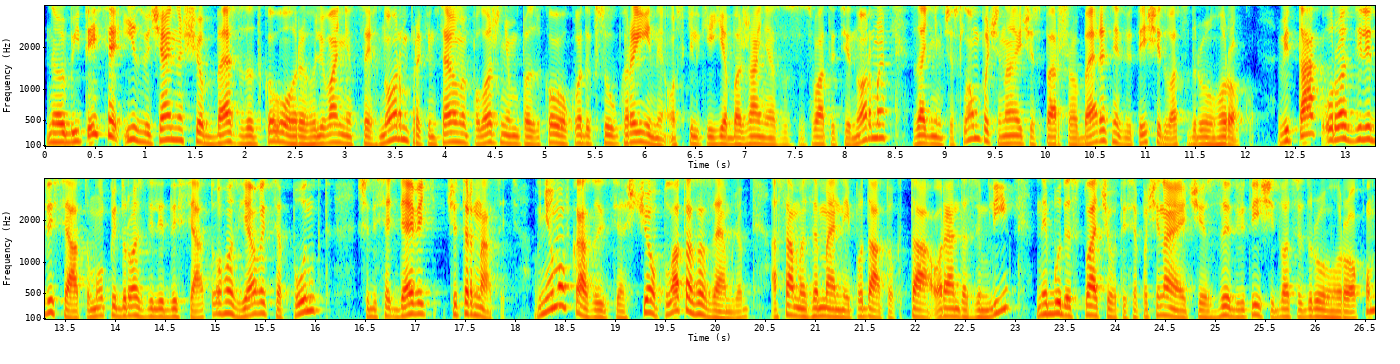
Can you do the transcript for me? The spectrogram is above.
Не обійтися і, звичайно, що без додаткового регулювання цих норм прикінцевими положеннями податкового кодексу України, оскільки є бажання застосувати ці норми заднім числом, починаючи з 1 березня 2022 року. Відтак, у розділі 10, підрозділі 10 з'явиться пункт 69.14. В ньому вказується, що плата за землю, а саме земельний податок та оренда землі, не буде сплачуватися починаючи з 2022 року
